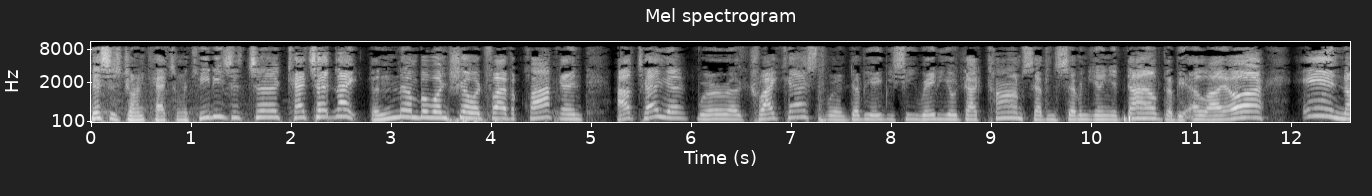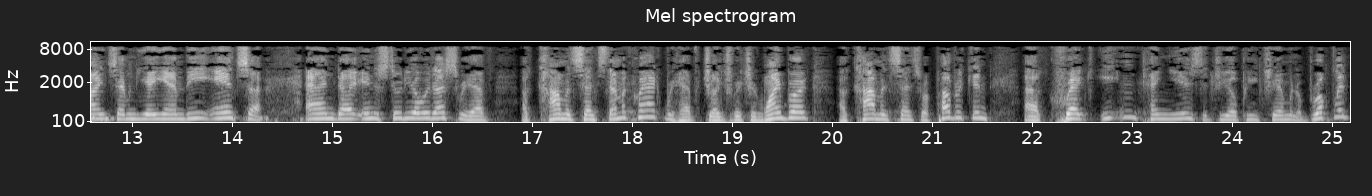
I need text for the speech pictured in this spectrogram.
This is John Catsimatidis. It's uh, Cats at Night, the number one show at 5 o'clock. And I'll tell you, we're a TriCast. We're on WABCRadio.com, 770 on your dial, WLIR, and 970 AM, The Answer. And uh, in the studio with us, we have a common sense Democrat. We have Judge Richard Weinberg, a common sense Republican, uh, Craig Eaton, 10 years the GOP chairman of Brooklyn,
